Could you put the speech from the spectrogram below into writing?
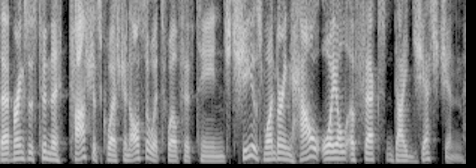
That brings us to natasha's question also at 1215 she is wondering how oil affects digestion.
